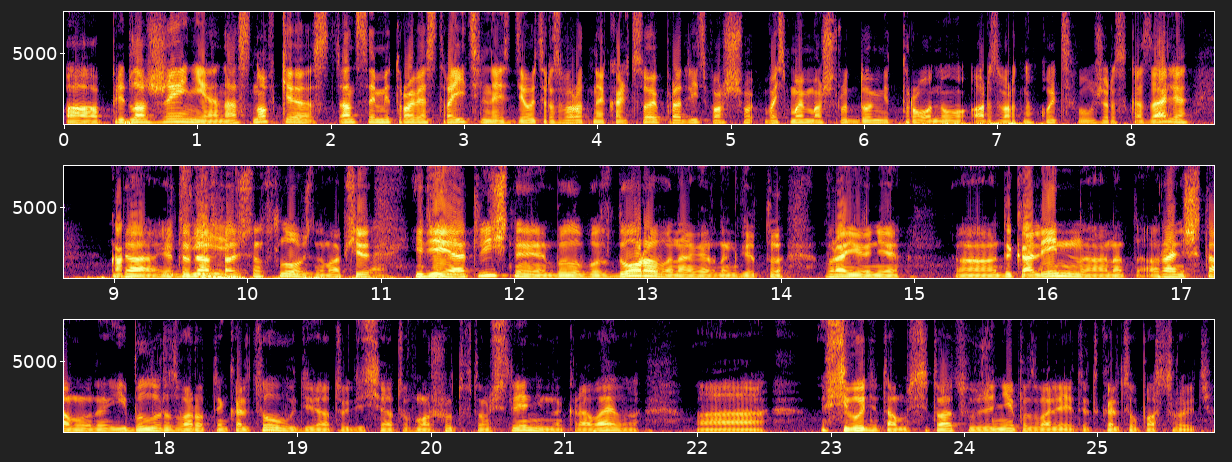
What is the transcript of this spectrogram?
А, предложение на остановке станции метро авиастроительная сделать разворотное кольцо и продлить восьмой маршрут до метро. Ну, о разворотных кольцах вы уже рассказали. Как да, идея... это достаточно сложно. Вообще да. идея отличная, было бы здорово, наверное, где-то в районе э, до Калинина. Она, раньше там и было разворотное кольцо у 9-10 маршрута, в том числе, не на Караваева. А сегодня там ситуация уже не позволяет это кольцо построить.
